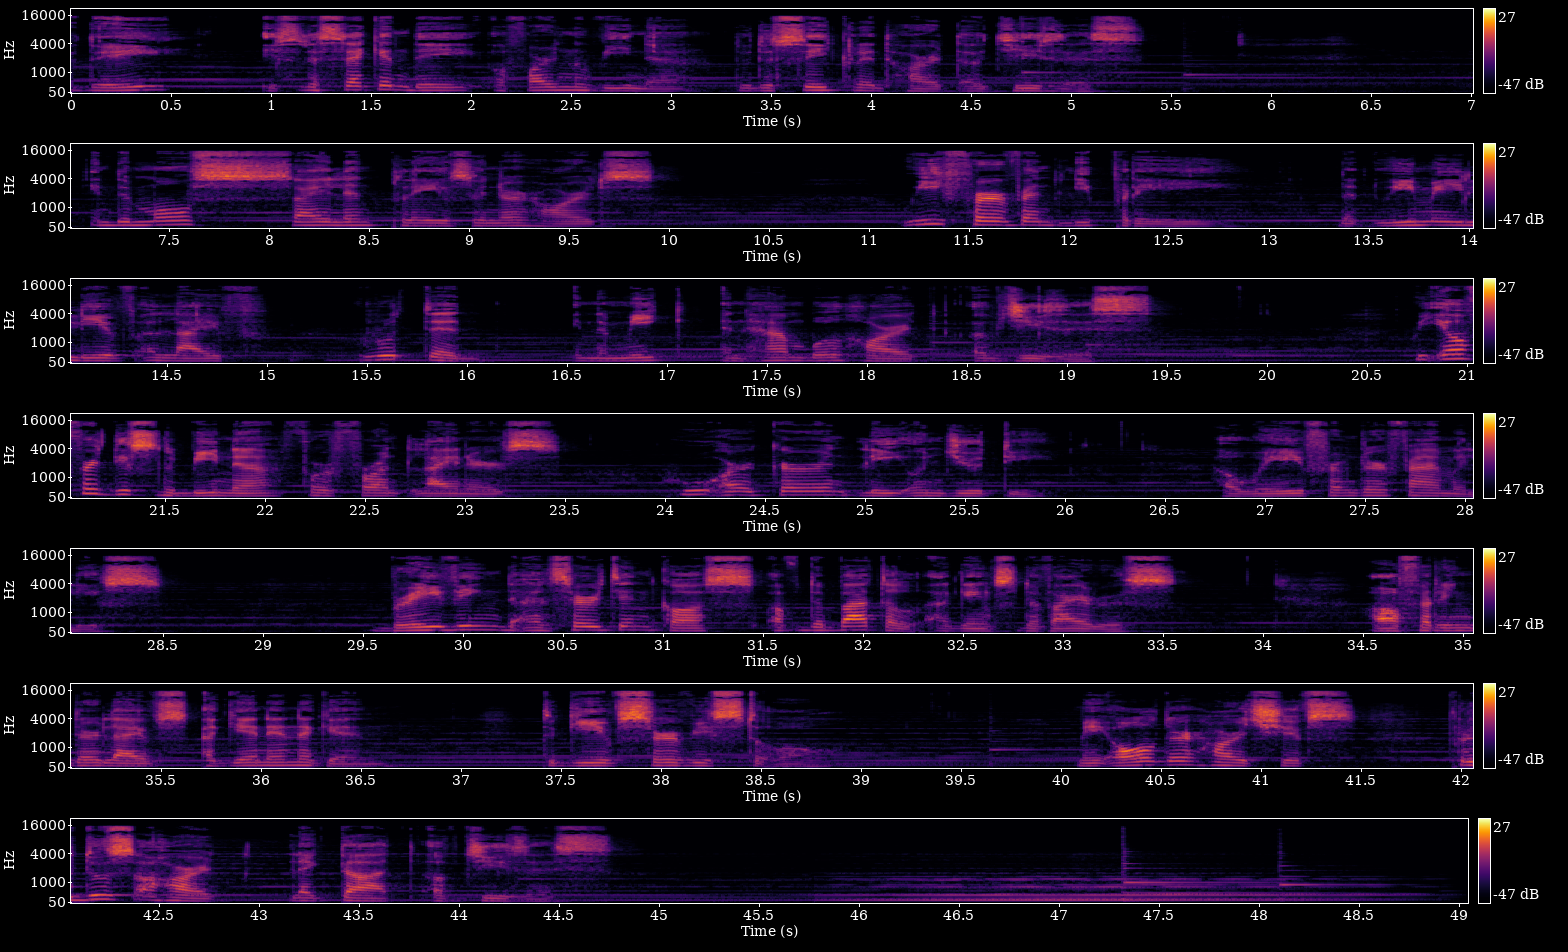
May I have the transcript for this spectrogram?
Today is the second day of our novena to the Sacred Heart of Jesus. In the most silent place in our hearts, we fervently pray that we may live a life rooted in the meek and humble heart of Jesus. We offer this novena for frontliners who are currently on duty, away from their families, braving the uncertain costs of the battle against the virus, offering their lives again and again to give service to all. May all their hardships produce a heart like that of Jesus.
